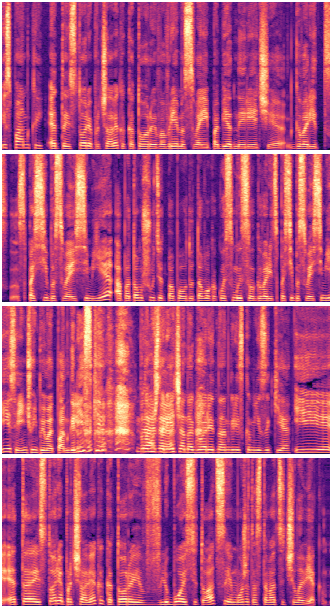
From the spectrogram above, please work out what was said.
испанкой. Это история про человека, который во время своей победной речи говорит спасибо своей семье, а потом шутит по поводу того, какой смысл говорить спасибо своей семье, если они ничего не понимают по-английски, потому что речь она говорит на английском языке. И это история про человека, который в любой ситуации может оставаться человеком.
